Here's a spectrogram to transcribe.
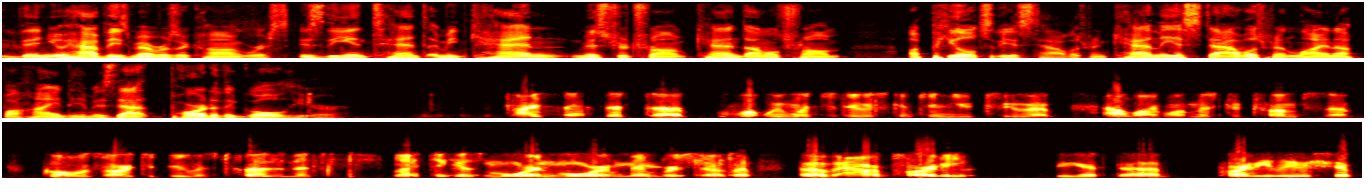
then you have these members of Congress. Is the intent, I mean, can Mr. Trump, can Donald Trump, appeal to the establishment? Can the establishment line up behind him? Is that part of the goal here? I think that uh, what we want to do is continue to uh, outline what Mr. Trump's uh, goals are to do as president. And I think as more and more members of of our party, be it uh, party leadership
